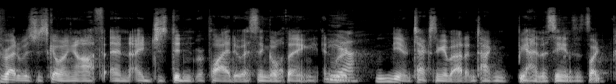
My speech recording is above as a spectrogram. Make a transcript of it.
thread was just going off and I just didn't reply to a single thing. And Yeah. we're, you know, texting about it and talking behind the scenes. It's like,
